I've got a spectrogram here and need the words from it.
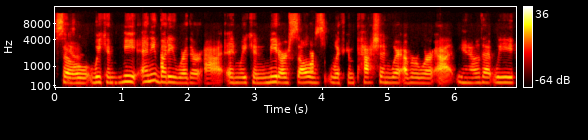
So yeah. we can meet anybody where they're at and we can meet ourselves with compassion wherever we're at, you know, that we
